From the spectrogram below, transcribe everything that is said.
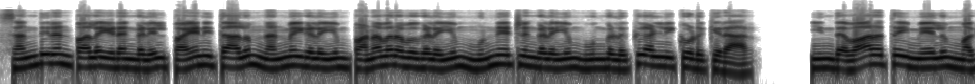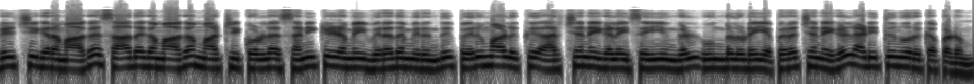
சந்திரன் பல இடங்களில் பயணித்தாலும் நன்மைகளையும் பணவரவுகளையும் முன்னேற்றங்களையும் உங்களுக்கு அள்ளிக் கொடுக்கிறார். இந்த வாரத்தை மேலும் மகிழ்ச்சிகரமாக சாதகமாக மாற்றிக்கொள்ள சனிக்கிழமை விரதமிருந்து பெருமாளுக்கு அர்ச்சனைகளை செய்யுங்கள். உங்களுடைய பிரச்சனைகள் அடித்து நொறுக்கப்படும்.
